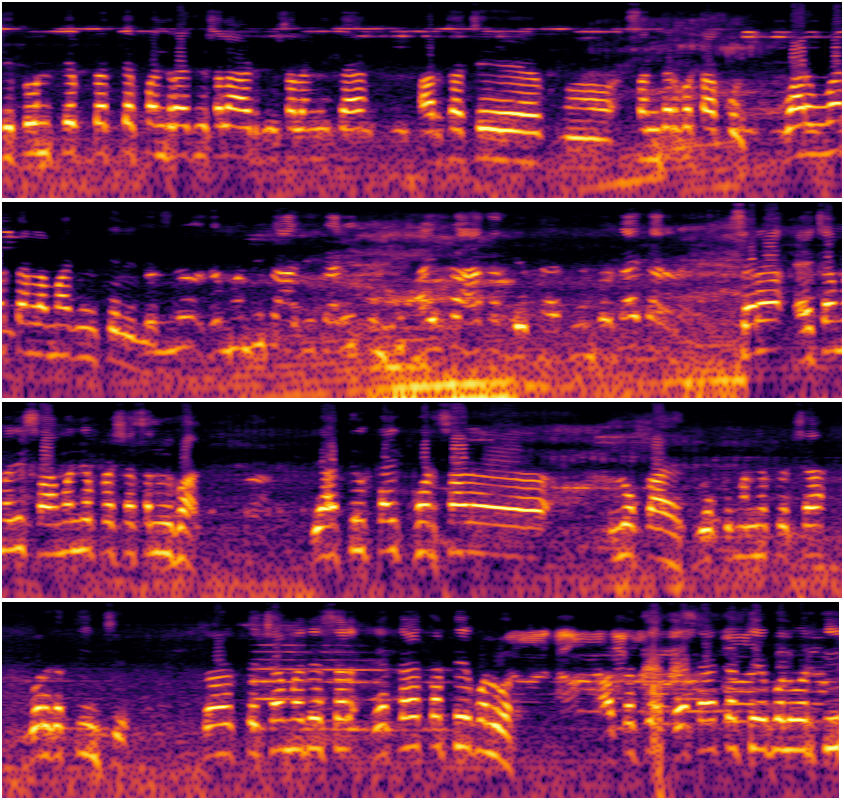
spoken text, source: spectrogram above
तिथून ते प्रत्येक पंधरा दिवसाला आठ दिवसाला मी त्या अर्जाचे संदर्भ टाकून वारंवार त्यांना मागणी केलेली संबंधित अधिकारी तुमची फाईल का हातात घेत नाहीत? नेमकं काय कारण आहे? सर याच्यामध्ये सामान्य प्रशासन विभाग. यातील काही खोडसाळ लोक आहेत. लोक म्हणण्यापेक्षा वर्ग तीनचे तर त्याच्यामध्ये सर एका एका टेबलवर आता ते एका एका टेबलवरती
